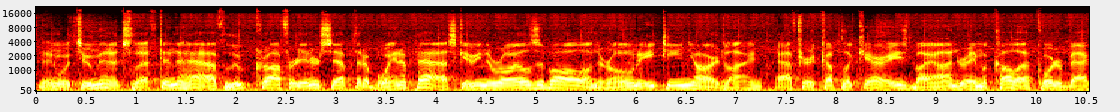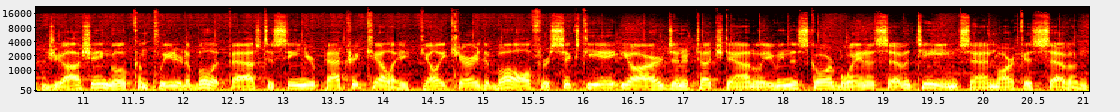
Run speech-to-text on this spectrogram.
Then, with two minutes left in the half, Luke Crawford intercepted a Buena pass, giving the Royals the ball on their own 18 yard line. After a couple of carries by Andre McCullough, quarterback Josh Engel completed a bullet pass to senior Patrick Kelly. Kelly carried the ball for 68 yards and a touchdown, leaving the score Buena 17, San Marcos 7.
